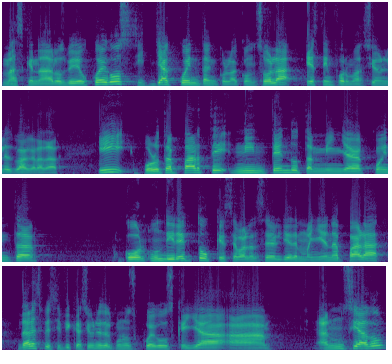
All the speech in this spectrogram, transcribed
más que nada los videojuegos. Si ya cuentan con la consola, esta información les va a agradar. Y por otra parte, Nintendo también ya cuenta con un directo que se va a lanzar el día de mañana para dar especificaciones de algunos juegos que ya ha anunciado.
